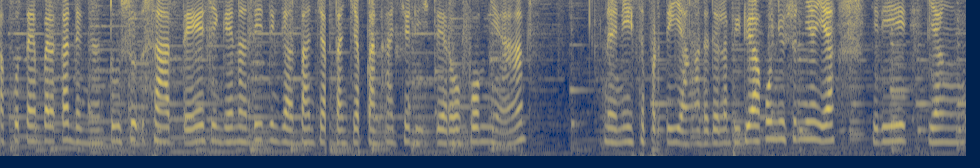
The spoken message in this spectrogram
aku tempelkan dengan tusuk sate sehingga nanti tinggal tancap-tancapkan aja di styrofoamnya Nah ini seperti yang ada dalam video aku nyusunnya ya. Jadi yang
